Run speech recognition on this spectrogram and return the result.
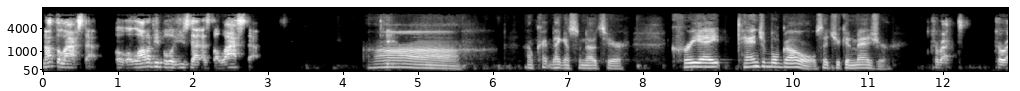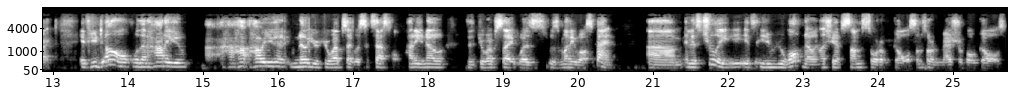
not the last step a lot of people use that as the last step. Ah, I'm making some notes here. Create tangible goals that you can measure. Correct. Correct. If you don't, well, then how do you how, how are you going to know your, your website was successful? How do you know that your website was was money well spent? Um, and it's truly it's you, you won't know unless you have some sort of goal some sort of measurable goals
